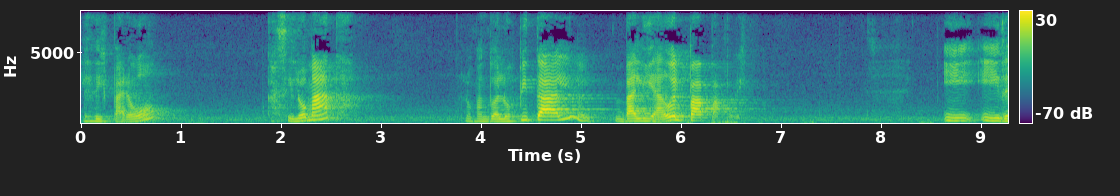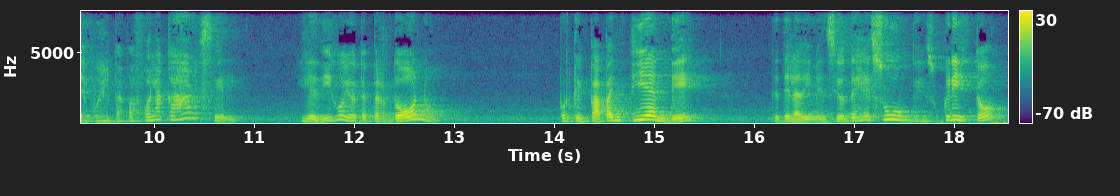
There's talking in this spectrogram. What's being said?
le disparó, casi lo mata. Lo mandó al hospital, baleado el Papa, pues. Y, y después el Papa fue a la cárcel y le dijo, yo te perdono. Porque el Papa entiende desde la dimensión de Jesús, de Jesucristo,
